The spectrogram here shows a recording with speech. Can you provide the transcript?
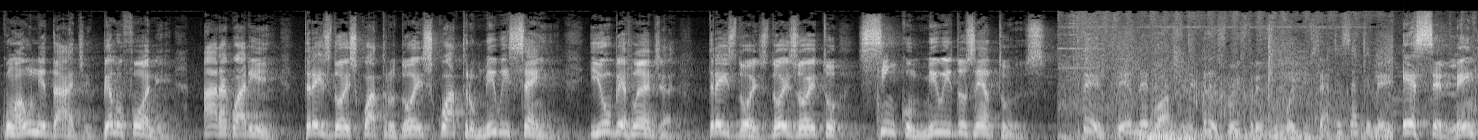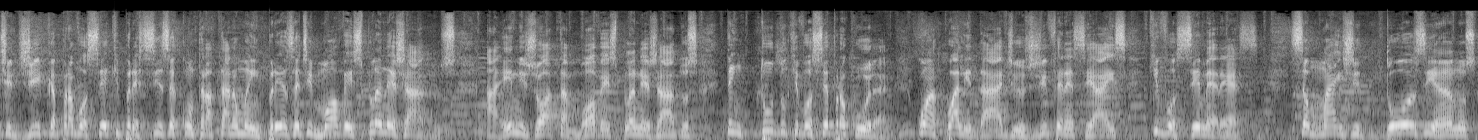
com a unidade pelo fone Araguari 3242 4100 e Uberlândia 3228 5200. TV Negócio 32318776. Excelente dica para você que precisa contratar uma empresa de móveis planejados. A MJ Móveis Planejados tem tudo o que você procura, com a qualidade e os diferenciais que você merece. São mais de 12 anos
